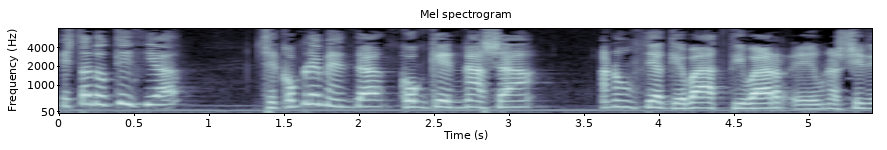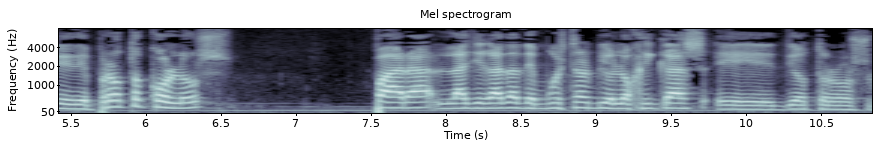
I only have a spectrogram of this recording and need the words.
esta noticia se complementa con que NASA anuncia que va a activar eh, una serie de protocolos para la llegada de muestras biológicas eh, de otros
